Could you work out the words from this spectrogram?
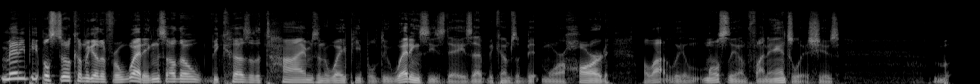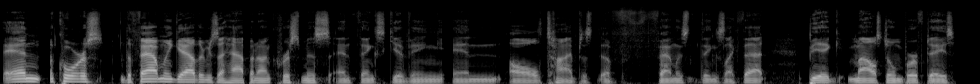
Many people still come together for weddings, although because of the times and the way people do weddings these days, that becomes a bit more hard, a lot mostly on financial issues. And of course, the family gatherings that happen on Christmas and Thanksgiving and all types of families, and things like that big milestone birthdays.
